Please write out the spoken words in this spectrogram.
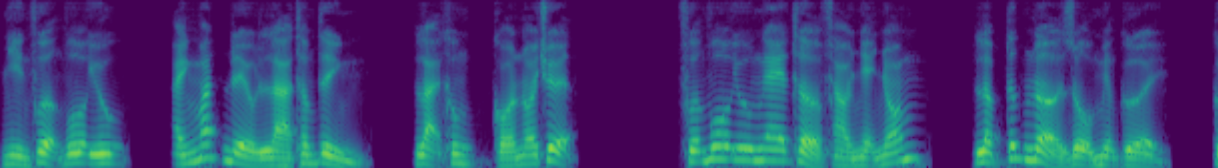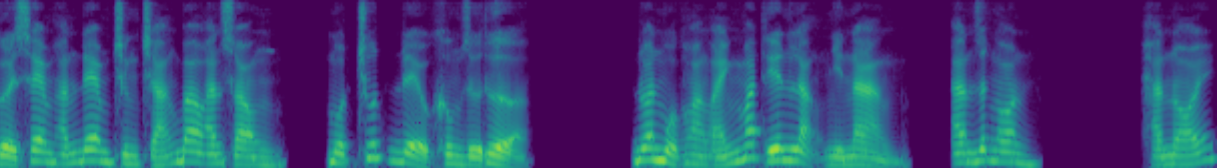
nhìn Phượng Vô Ưu, ánh mắt đều là thâm tình, lại không có nói chuyện. Phượng Vô Ưu nghe thở phào nhẹ nhõm, lập tức nở rộ miệng cười, cười xem hắn đem trứng tráng bao ăn xong, một chút đều không dư thừa. Đoan Mục Hoàng ánh mắt yên lặng nhìn nàng, ăn rất ngon. Hắn nói,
